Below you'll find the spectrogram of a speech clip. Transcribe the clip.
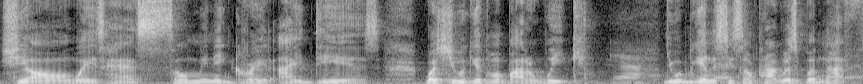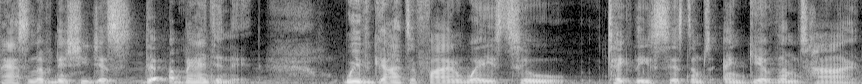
She always has so many great ideas, but she would give them about a week. Yeah. You would begin to see some progress, but not fast enough. And then she just d- abandoned it. We've got to find ways to take these systems and give them time.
